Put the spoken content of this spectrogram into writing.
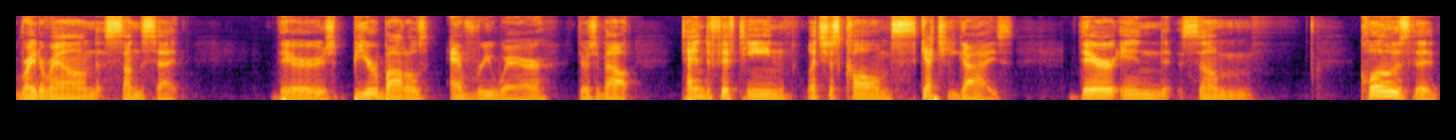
right around sunset. There's beer bottles everywhere. There's about 10 to 15, let's just call them sketchy guys. They're in some clothes that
